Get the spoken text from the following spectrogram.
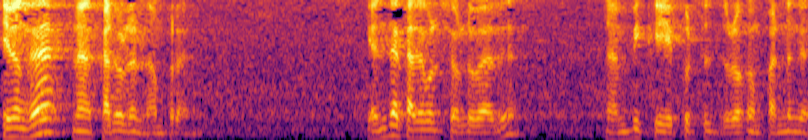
இவங்க நான் கடவுளை நம்புறேன். எந்த கடவுள் சொல்லுவாரு? நம்பிக்கையை கொடுத்து துரோகம் பண்ணுங்க.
